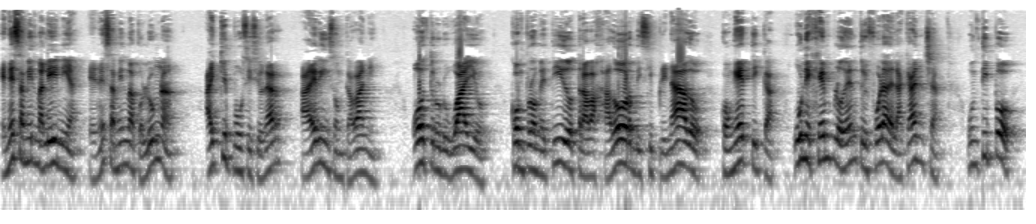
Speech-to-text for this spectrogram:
en esa misma línea, en esa misma columna, hay que posicionar a Edinson Cavani, otro uruguayo, comprometido, trabajador, disciplinado, con ética, un ejemplo dentro y fuera de la cancha, un tipo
